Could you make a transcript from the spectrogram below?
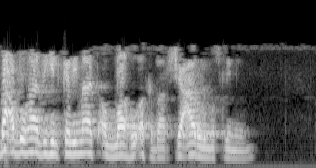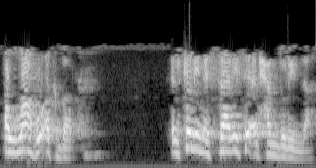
بعض هذه الكلمات الله أكبر شعار المسلمين. الله أكبر. الكلمة الثالثة الحمد لله.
